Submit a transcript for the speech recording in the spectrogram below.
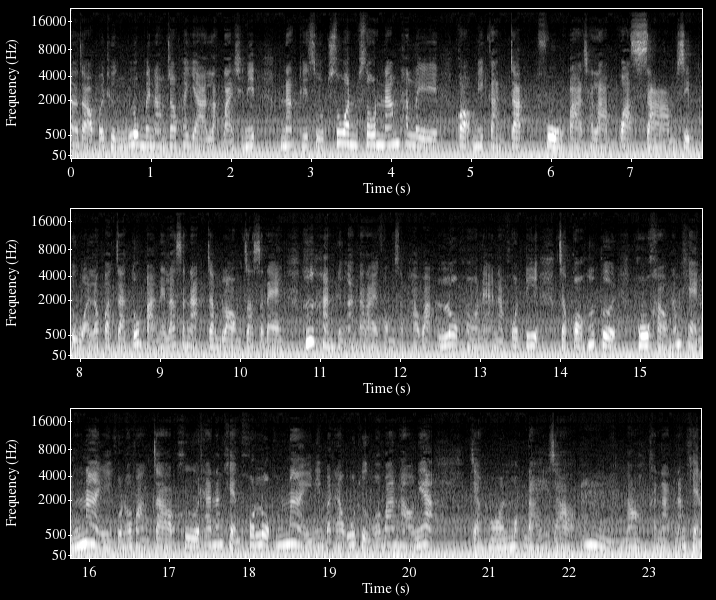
นะเจ้าไปถึงลุ่มแม่น้ำเจ้าพระยาหลากหลายชนิด นักที่สุดส่วนโซนน้ำทะเลก็มีการจัด ฝูงปลาฉลามกว่า 30 ตัว แล้วก็จัดตู้ป่าในลักษณะจำลองจัดแสดงเพื่อหันถึงอันตรายของสภาวะโลกร้อนในอนาคตที่จะก่อให้เกิดภูเขาน้ำแข็งในคุณผู้ฟังเจ้า คือถ้าน้ำแข็งโคตรโลกในนี่บัดถ้าอู้ถึงว่าบ้านเฮาเนี่ยจะฮ้อนมอกใดเจ้า อืมเนาะขนาดน้ำแข็ง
